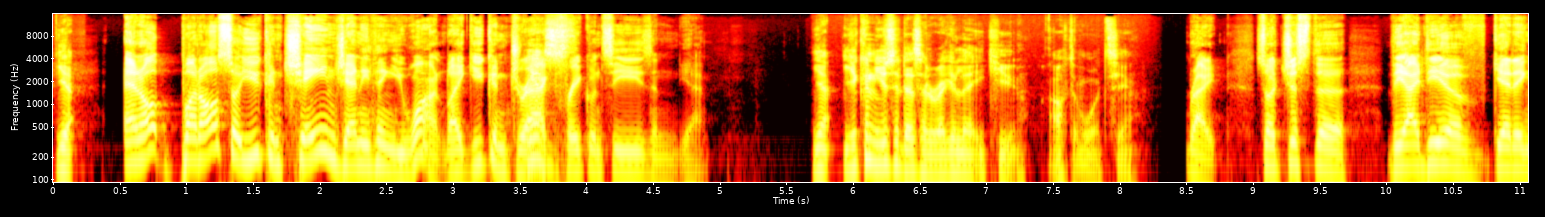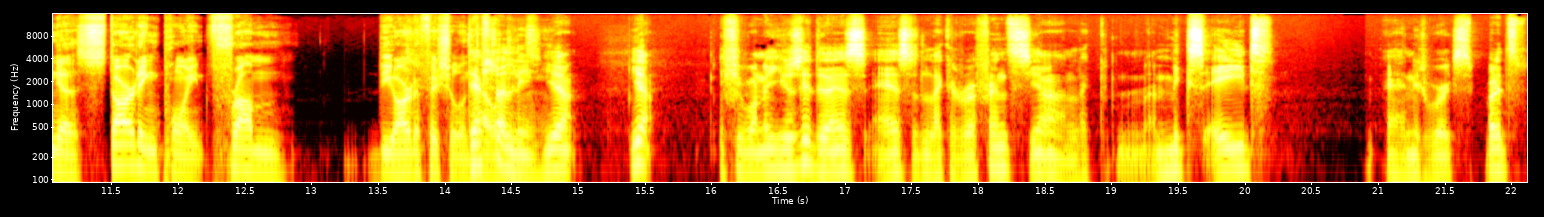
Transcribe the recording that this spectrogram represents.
yeah And but also you can change anything you want. Like you can drag Yes. frequencies and yeah. yeah you can use it as a regular eq afterwards yeah Right. So just the the idea of getting a starting point from the artificial definitely intelligence. yeah yeah if you want to use it as as like a reference yeah like a mix aid and it works but it's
